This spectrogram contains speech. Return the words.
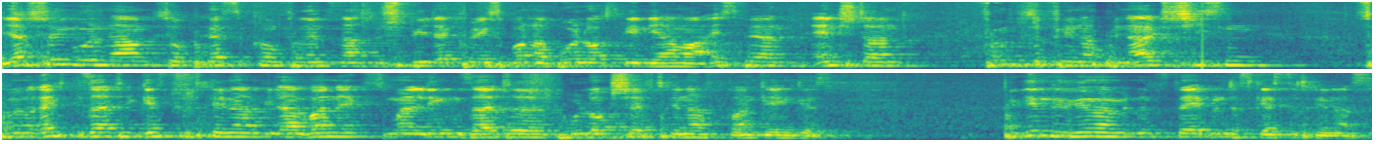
Ja, schönen guten Abend zur Pressekonferenz nach dem Spiel der Königsbonner Bulldogs gegen die Hammer Eisbären. Endstand 5 zu 4 nach Penaltyschießen. Zu meiner rechten Seite Gästetrainer Milan Wanneck, zu meiner linken Seite Bulldogs-Cheftrainer Frank Genkes. Beginnen wir wie immer mit einem Statement des Gästetrainers.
